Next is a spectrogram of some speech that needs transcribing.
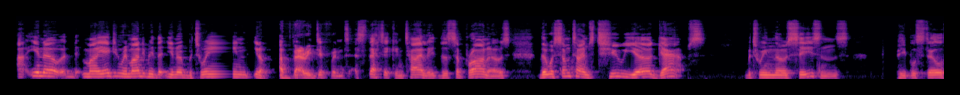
uh, you know, my agent reminded me that you know between you know a very different aesthetic entirely, The Sopranos, there were sometimes two year gaps between those seasons. People still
